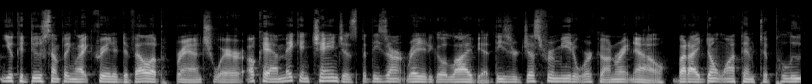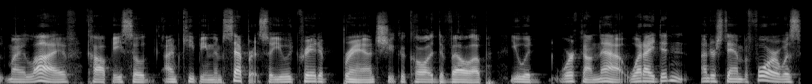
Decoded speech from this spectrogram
You could do something like create a develop branch where, okay, I'm making changes, but these aren't ready to go live yet. These are just for me to work on right now, but I don't want them to pollute my live copy, so I'm keeping them separate. So you would create a branch, you could call it develop, you would work on that. What I didn't understand before was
